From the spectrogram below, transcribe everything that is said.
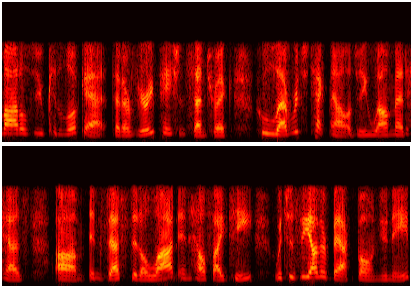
models you can look at that are very patient centric, who leverage technology. WellMed has um, invested a lot in health IT, which is the other backbone you need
